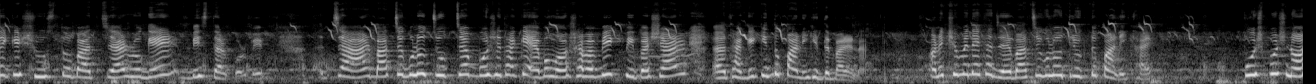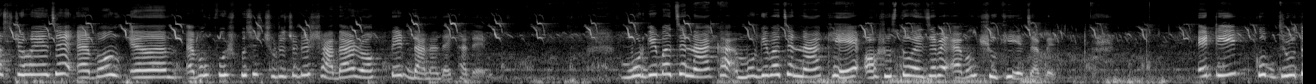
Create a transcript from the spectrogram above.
থেকে সুস্থ বাচ্চার রোগের বিস্তার করবে। চার, বাচ্চাগুলো চুপচাপ বসে থাকে এবং অস্বাভাবিক পিপাসার থাকে কিন্তু পানি খেতে পারে না। অনেক সময় দেখা যায় বাচ্চাগুলো অতিরিক্ত পানি খায়। ফুসফুস নষ্ট হয়ে যায় এবং এবং ফুসফুসে ছোটো ছোটো সাদা রক্তের দানা দেখা দেয়। মুরগির বাচ্চা না খা মুরগি বাচ্চা না খেয়ে অসুস্থ হয়ে যাবে এবং শুকিয়ে যাবে। এটি খুব দ্রুত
